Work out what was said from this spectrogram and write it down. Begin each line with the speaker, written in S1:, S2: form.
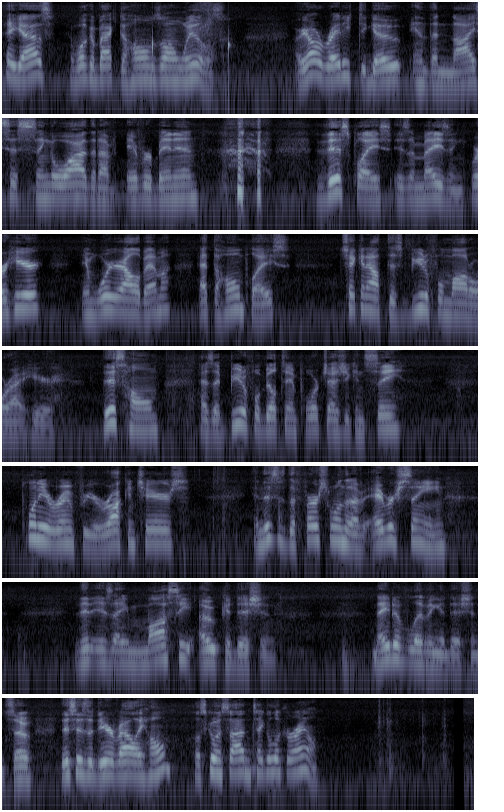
S1: Hey guys, and welcome back to Homes on Wheels. Are y'all ready to go in the nicest single wide that I've ever been in? this place is amazing. We're here in Warrior, Alabama at the home place, checking out this beautiful model right here. This home has a beautiful built-in porch as you can see. Plenty of room for your rocking chairs. And this is the first one that I've ever seen that is a mossy oak edition. Nativ Living Edition. So this is a Deer Valley home. Let's go inside and take a look around.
